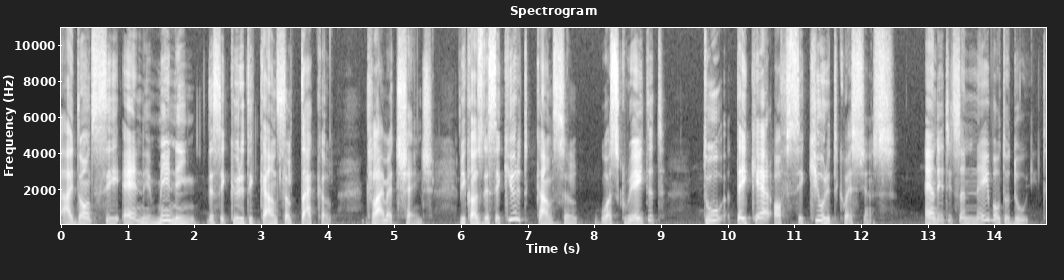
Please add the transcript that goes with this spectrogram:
I don't see any meaning the Security Council tackle climate change because the Security Council was created to take care of security questions. And it is unable to do it.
